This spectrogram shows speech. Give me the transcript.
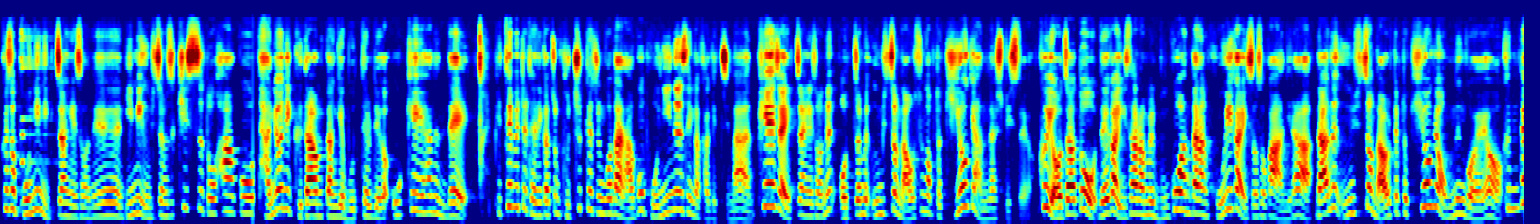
그래서 본인 입장에서는 이미 음식점에서 키스도 하고 당연히 그 다음 단계 모텔도 얘가 오케이 하는데 비틀비틀 되니까 좀 부축해 준 거다라고 본인은 생각하겠지만 피해자 입장에서는 어쩌면 음식점 나온 순간부터 기억이 안 날 수도 있어요. 그 여자도 내가 이 사람을 무고한다는 고의가 있어서가 아니라 나는 음식점 나올 때부터 기억이 없는 거예요. 근데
